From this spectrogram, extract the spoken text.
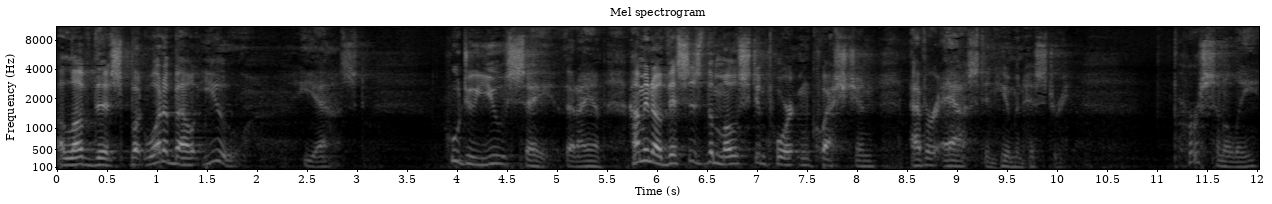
I love this. But what about you? He asked. Who do you say that I am? How many know this is the most important question ever asked in human history? Personally,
